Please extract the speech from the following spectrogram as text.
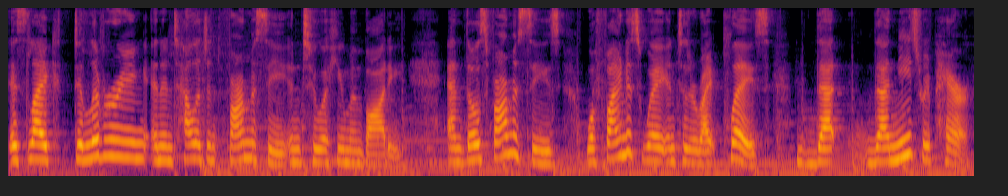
it's like delivering an intelligent pharmacy into a human body. And those pharmacies will find its way into the right place that, that needs repair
